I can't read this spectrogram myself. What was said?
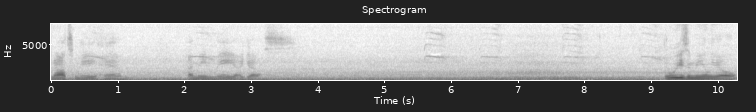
Not me, him. I mean me, I guess. Luis Emilio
